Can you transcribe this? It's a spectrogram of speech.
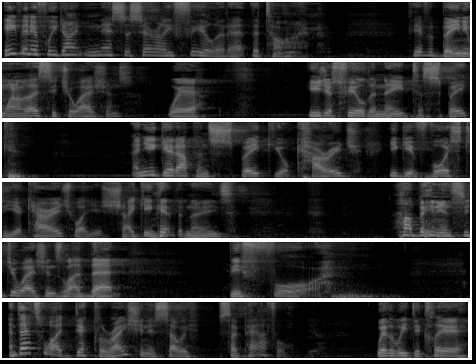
even if we don't necessarily feel it at the time. Have you ever been in one of those situations where you just feel the need to speak and you get up and speak your courage you give voice to your courage while you're shaking at the knees. I've been in situations like that before. And that's why declaration is so, so powerful. Whether we declare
